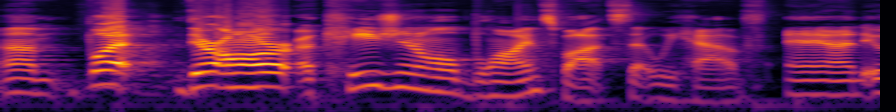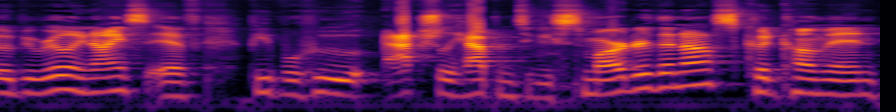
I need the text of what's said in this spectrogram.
Um, but there are occasional blind spots that we have, and it would be really nice if people who actually happen to be smarter than us could come in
